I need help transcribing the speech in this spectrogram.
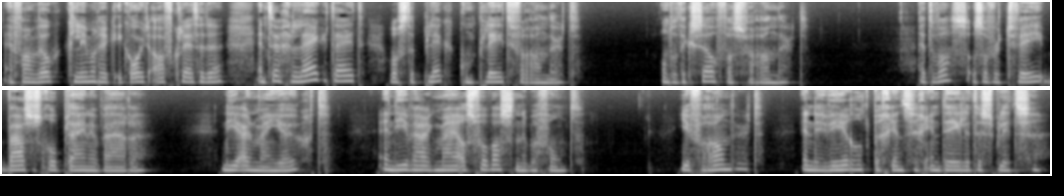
en van welke klimmerik ik ooit afkletterde, en tegelijkertijd was de plek compleet veranderd. Omdat ik zelf was veranderd. Het was alsof er twee basisschoolpleinen waren, die uit mijn jeugd en die waar ik mij als volwassene bevond. Je verandert en de wereld begint zich in delen te splitsen.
